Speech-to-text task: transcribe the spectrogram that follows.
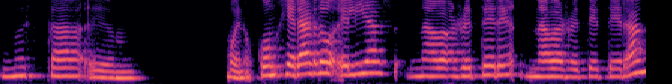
no está, em, bueno, con Gerardo Elías Navarrete, Terán,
